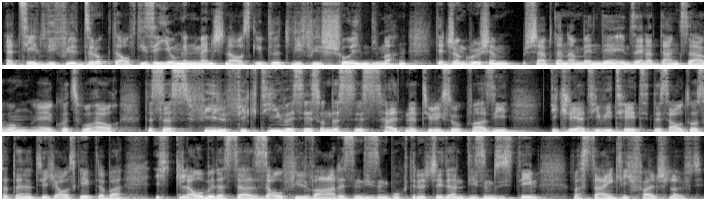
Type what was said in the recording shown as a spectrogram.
erzählt, wie viel Druck da auf diese jungen Menschen ausgeübt wird, wie viel Schulden die machen. Der John Grisham schreibt dann am Ende in seiner Danksagung, äh, kurz vorher auch, dass das viel Fiktives ist und das ist halt natürlich so quasi die Kreativität des Autors hat er natürlich ausgeübt, aber ich glaube, dass da sau viel Wahres in diesem Buch drinsteht, an diesem System, was da eigentlich falsch läuft.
